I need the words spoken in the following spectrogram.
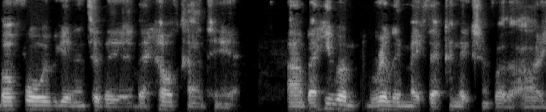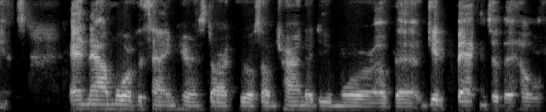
before we get into the, the health content. Um, but he would really make that connection for the audience. And now more of the same here in Starkville. So I'm trying to do more of the get back into the health,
